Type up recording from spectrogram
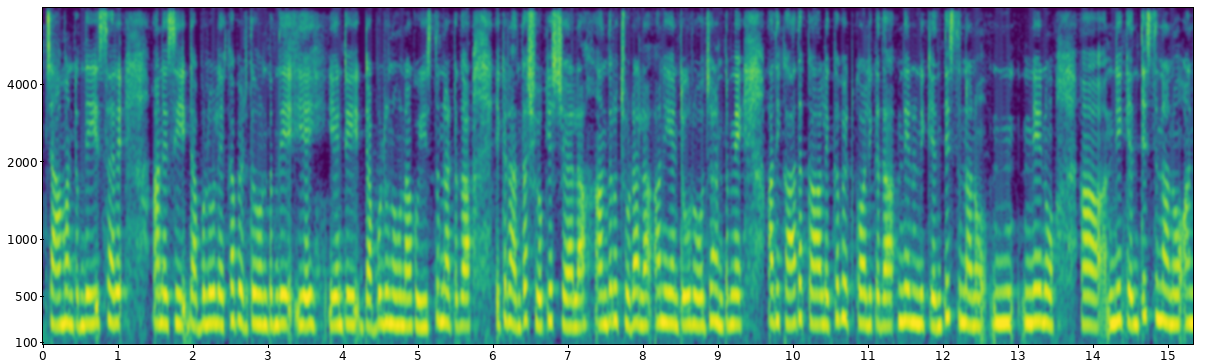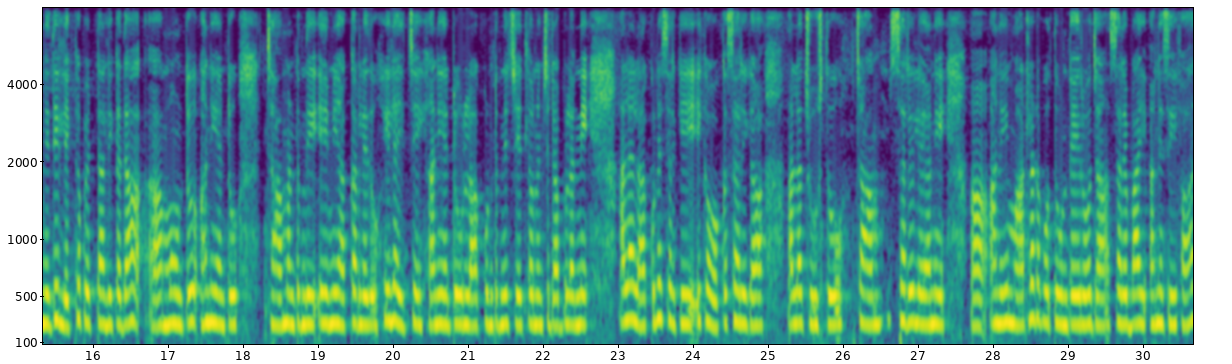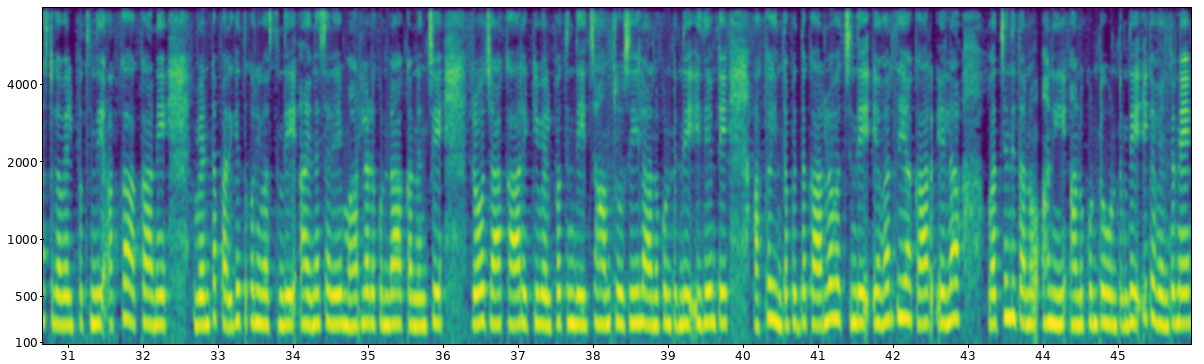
చామంటుంది సరే అనేసి డబ్బులు లెక్క పెడుతూ ఉంటుంది. ఏ ఏంటి డబ్బులు నువ్వు నాకు ఇస్తున్నట్టుగా ఇక్కడ అంతా షోకేస్ చేయాలా? అందరూ చూడాలా? అని అంటూ రోజా అంటుంది. అది కాదక్క లెక్క పెట్టుకోవాలి కదా. నేను నీకు ఎంత ఇస్తున్నాను నేను నీకు ఎంత ఇస్తున్నాను అనేది లెక్క పెట్టాలి కదా అమౌంట్ అని అంటూ చామంటుంది. ఏమీ అక్కర్లేదు. ఇలా ఇచ్చేయి అని అంటూ లాక్కుంటుంది చేతిలో నుంచి డబ్బులన్నీ. అలా లాక్కునేసరికి ఇక ఒక్కసారిగా అలా చూస్తూ చామ్ సరేలే అని అని మాట్లాడబోతూ ఉంటే రోజా సరే బాయ్ అనేసి ఫాస్ట్గా వెళ్ళిపోతుంది. అక్క అక్క అని వెంట పరిగెత్తుకొని వస్తుంది. అయినా సరే మాట్లాడకుండా అక్కడి నుంచి రోజా కార్ ఎక్కి వెళ్ళిపోతుంది. చామ్ చూసి ఇలా అనుకుంటుంది. ఇదేంటి? అక్క ఇంత పెద్ద కారులో వచ్చింది. ఎవరిది ఆ కార్? ఎలా వచ్చింది తను? అని అనుకుంటూ ఉంటుంది. ఇక వెంటనే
